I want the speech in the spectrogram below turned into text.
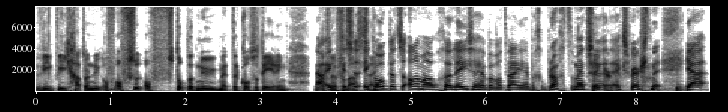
wie, wie gaat er nu. Of, of, of stopt het nu met de constatering Nou, dat we ik, ik hoop dat ze allemaal gelezen hebben wat wij hebben gebracht met de experts. Nee. Ja,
